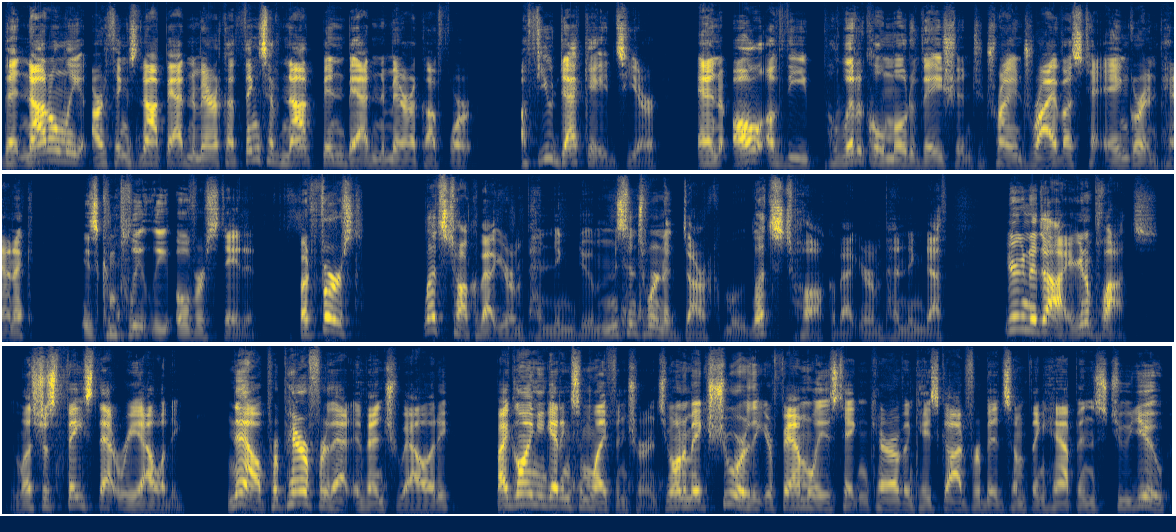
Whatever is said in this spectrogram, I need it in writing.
that not only are things not bad in America, things have not been bad in America for a few decades here. And all of the political motivation to try and drive us to anger and panic is completely overstated. But first, Let's talk about your impending doom. Since we're in a dark mood, let's talk about your impending death. You're going to die. You're going to plot. And let's just face that reality. Now, prepare for that eventuality by going and getting some life insurance. You want to make sure that your family is taken care of in case, God forbid, something happens to you.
